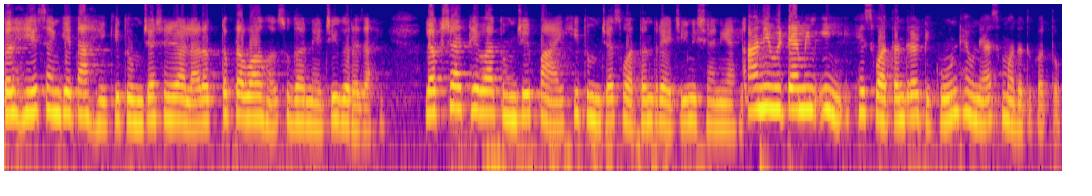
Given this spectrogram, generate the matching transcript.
तर हे संकेत आहे की तुमच्या शरीराला रक्तप्रवाह सुधारण्याची गरज आहे. लक्षात ठेवा तुमचे पाय ही तुमच्या स्वातंत्र्याची निशाणी आहे आणि व्हिटॅमिन ई हे स्वातंत्र्य टिकवून ठेवण्यास मदत करतो.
